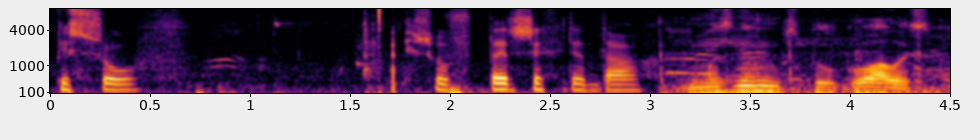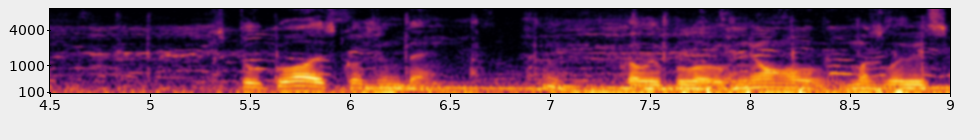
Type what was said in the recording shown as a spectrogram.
пішов. Пішов в перших рядах. Ми з ним спілкувалися. Спілкувалися кожен день. Ну, Коли було в нього можливість,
